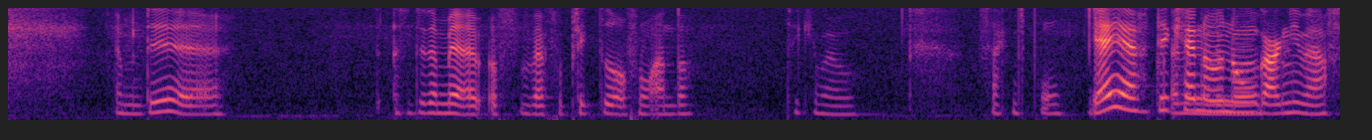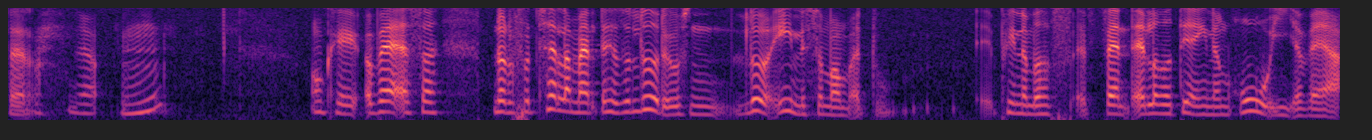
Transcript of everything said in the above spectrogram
Jamen det er... Altså det der med at, at være forpligtet over for nogle andre, det kan man jo sagtens bruge. ja, ja, det kan noget nogle gange i hvert fald. Ja. Mm. Okay, og hvad altså, når du fortæller om alt det her, så lyder det jo sådan, lyder egentlig som om, at du øh, på en eller anden måde fandt allerede der en eller anden ro i at være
